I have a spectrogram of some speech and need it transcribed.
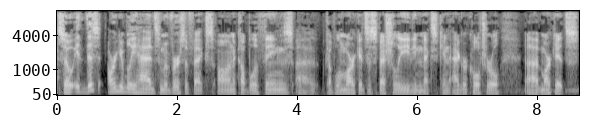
So it, this arguably had some adverse effects on a couple of things, uh, a couple of markets, especially the Mexican agricultural uh, markets.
